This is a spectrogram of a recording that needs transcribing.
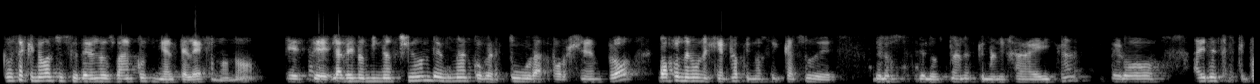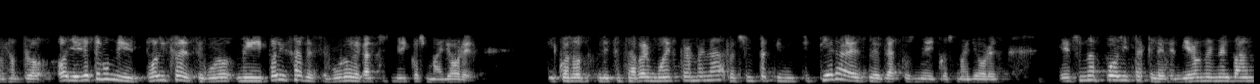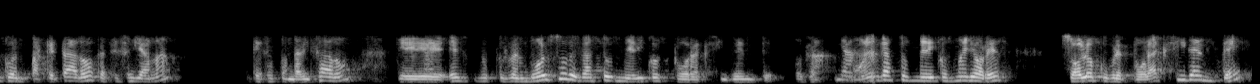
cosa que no va a suceder en los bancos ni al teléfono, ¿no? Este, la denominación de una cobertura, por ejemplo, voy a poner un ejemplo que no es el caso de, de los de los planes que maneja Erika, pero hay veces que, por ejemplo, oye, yo tengo mi póliza de seguro, mi póliza de seguro de gastos médicos mayores, y cuando le dices, a ver, muéstramela, resulta que ni siquiera es de gastos médicos mayores. Es una póliza que le vendieron en el banco empaquetado, que así se llama, que es estandarizado, que es reembolso de gastos médicos por accidente. O sea, no es gastos médicos mayores, solo cubre por accidente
